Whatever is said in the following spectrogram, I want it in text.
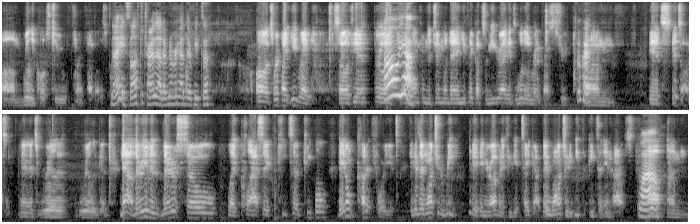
um, really close to Frank Pepe's. Nice. I'll have to try that. I've never had their pizza. Oh, it's right by Eat Right. So if you ever, like, Oh, come yeah. home from the gym one day and you pick up some Eat Right, it's literally right across the street. Okay. Um, it's it's awesome and it's really really good. Now they're even they're so like classic pizza people. They don't cut it for you because they want you to reheat it in your oven if you get takeout. They want you to eat the pizza in house. Wow. Um,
